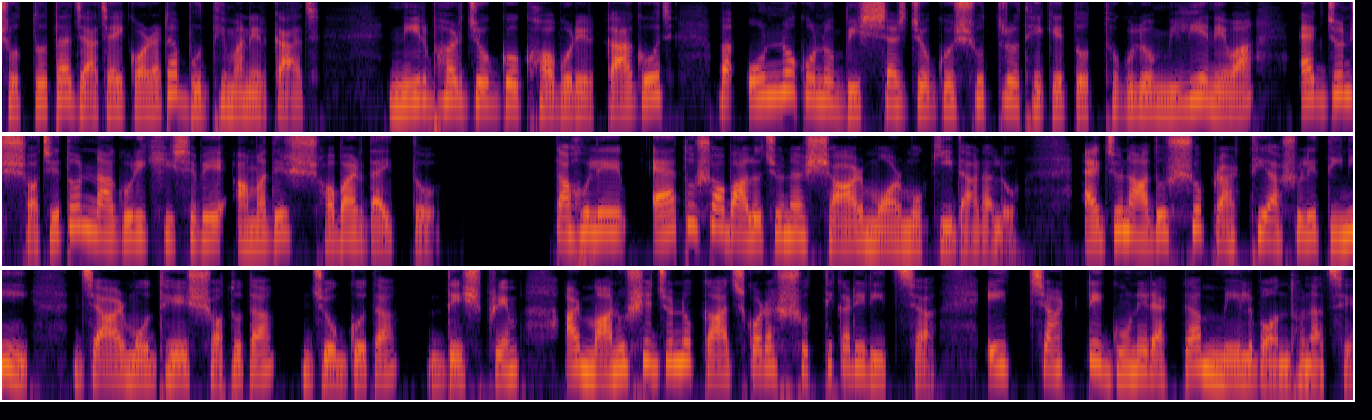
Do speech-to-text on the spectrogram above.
সত্যতা যাচাই করাটা বুদ্ধিমানের কাজ। নির্ভরযোগ্য খবরের কাগজ বা অন্য কোনো বিশ্বাসযোগ্য সূত্র থেকে তথ্যগুলো মিলিয়ে নেওয়া একজন সচেতন নাগরিক হিসেবে আমাদের সবার দায়িত্ব। তাহলে এত সব আলোচনার সার মর্ম কি দাঁড়াল? একজন আদর্শ প্রার্থী আসলে তিনি যার মধ্যে সততা, যোগ্যতা, দেশপ্রেম আর মানুষের জন্য কাজ করার সত্যিকারের ইচ্ছা, এই চারটে গুণের একটা মেলবন্ধন আছে।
